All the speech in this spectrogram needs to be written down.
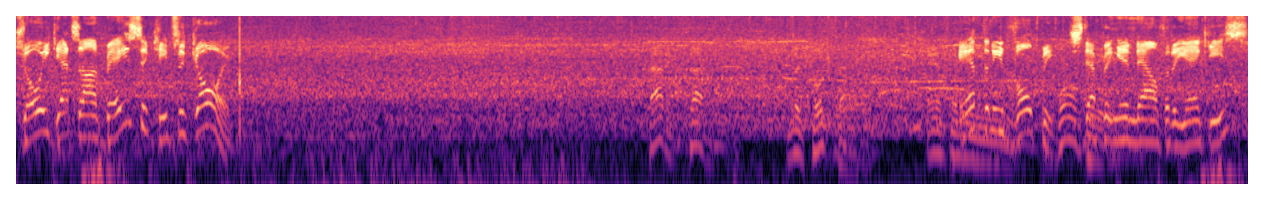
Joey gets on base and keeps it going. Batting seven. The. Anthony Volpe stepping in now for the Yankees.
